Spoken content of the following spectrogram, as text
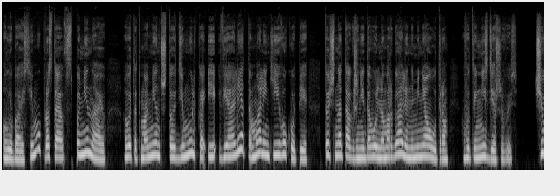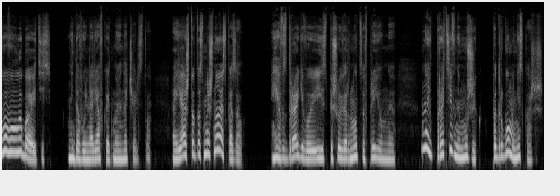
Улыбаюсь ему, просто вспоминаю в этот момент, что Димулька и Виолетта — маленькие его копии — Точно так же недовольно моргали на меня утром, вот и не сдерживаюсь. «Чего вы улыбаетесь?» — недовольно рявкает мое начальство. «А я что-то смешное сказал?» Я вздрагиваю и спешу вернуться в приемную. Ну и противный мужик, по-другому не скажешь.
